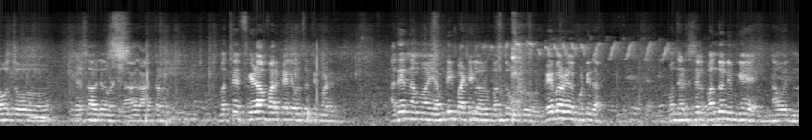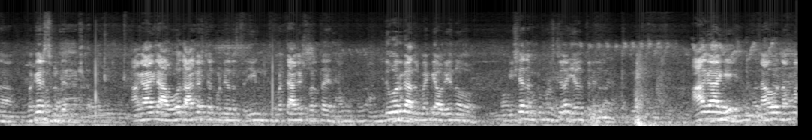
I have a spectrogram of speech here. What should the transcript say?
ಅವತ್ತು ಎರಡು ಸಾವಿರ ಜನ ಒಟ್ಟಿಗೆ ಆಗ ಆಗ್ತಾರೆ ಮತ್ತೆ ಫ್ರೀಡಮ್ ಪಾರ್ಕಲ್ಲಿ ಒಂದು ಸತಿ ಮಾಡಿದ್ವಿ. ಅದೇ ನಮ್ಮ ಎಂ ಡಿ ಪಾಟೀಲ್ ಅವರು ಬಂದು ಒಂದು ಕೈಬರಗಳು ಕೊಟ್ಟಿದ್ದಾರೆ. ಒಂದೆರಡು ಸಲ ಬಂದು ನಿಮಗೆ ನಾವು ಇದನ್ನ ಬಗೆಹರಿಸ್ಬಿಡ್ತೇವೆ. ಹಾಗಾಗಲಿ ಆ ಹೋದ ಆಗಸ್ಟಲ್ಲಿ ಕೊಟ್ಟಿರೋ ಈಗ ಮತ್ತೆ ಆಗಸ್ಟ್ ಬರ್ತಾ ಇದೆ. ಇದುವರೆಗೂ ಅದ್ರ ಬಗ್ಗೆ ಅವ್ರೇನು ವಿಷಯ ನಮಗೆ ಮುಡಿಸ್ತಿಲ್ಲ ತಿಳಿಲ್ಲ ಹಾಗಾಗಿ ನಾವು ನಮ್ಮ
